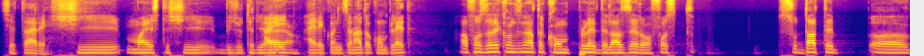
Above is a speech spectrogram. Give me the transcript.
Ce tare. și mai este și bijuteria Ai, aia. ai recondiționat-o complet? A fost recondiționată complet de la zero. A fost sudate uh,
